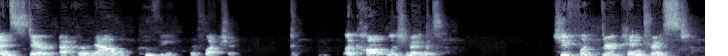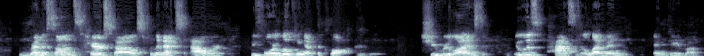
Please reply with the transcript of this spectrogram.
and stared at her now poofy reflection. Accomplishment! She flipped through Pinterest, Renaissance hairstyles for the next hour before looking at the clock. She realized it was past 11 and gave up.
